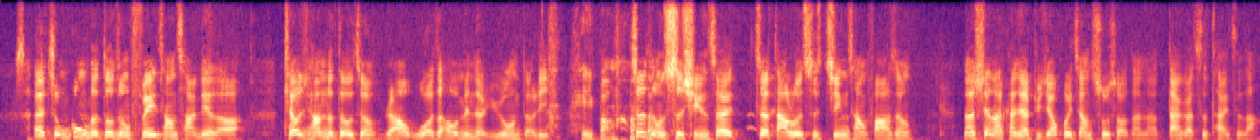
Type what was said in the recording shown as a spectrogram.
哎，中共的斗争非常惨烈的啊。挑起他们的斗争，然后我在后面的渔翁得利。黑帮 这种事情在在大陆是经常发生。那现在看起来比较会这样出手的呢，大概是太子党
